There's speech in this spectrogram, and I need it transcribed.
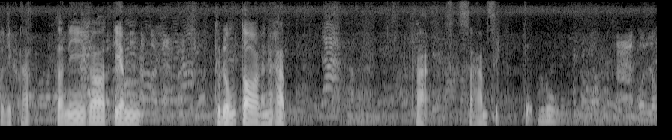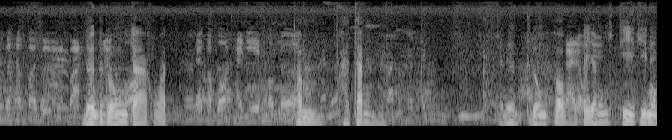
วัสดีครับ ตอนนี้ก็เตรียมทุดงต่อแล้วนะครับ พระสามสิบเจ็ดลูกเดินทุดงจากวัดและกระเบาะถ่ายเยี่ยมพร้อมเลยถ้ำผาจันทร์จะเดินทุดงต่อไปยังที่ที่หนึ่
